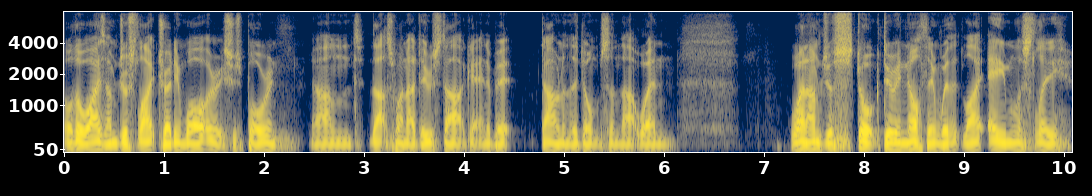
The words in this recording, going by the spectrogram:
Otherwise, I'm just like treading water. It's just boring, and that's when I do start getting a bit down in the dumps. And that when when I'm just stuck doing nothing with it, like aimlessly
